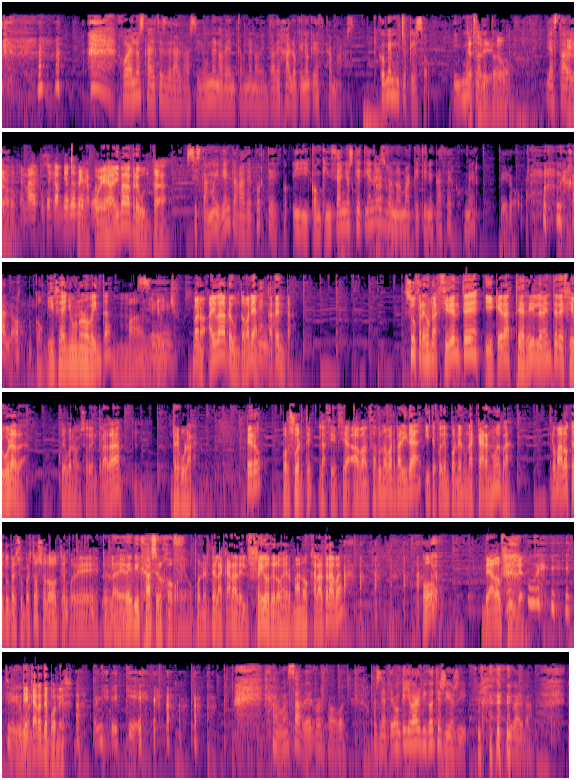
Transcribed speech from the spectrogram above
Juega en los cadetes del Alba, sí, 1,90, 1,90. Déjalo, que no crezca más. Que come mucho queso y mucho está de bien, todo. ¿no? Ya está Bueno. bien. Parece más que se cambia de Venga, deporte. pues ahí va la pregunta. Sí, está muy bien que haga deporte. Y con 15 años que tiene es lo normal que tiene que hacer, comer. Pero déjalo. Con 15 años 1,90, madre mía, qué Sí. bicho. Bueno, ahí va la pregunta, Marian, Venga. atenta. Sufres un accidente y quedas terriblemente desfigurada. Que bueno, que eso de entrada, mm, regular. Pero, por suerte, la ciencia ha avanzado una barbaridad y te pueden poner una cara nueva. Lo malo es que tu presupuesto solo te puede La de David Hasselhoff. pues, o ponerte la cara del feo de los hermanos Calatrava o de Adolf Hitler. ¿Qué cara te pones? ¿Qué? Vamos a ver, por favor. O sea, tengo que llevar bigotes sí o sí. Y barba.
